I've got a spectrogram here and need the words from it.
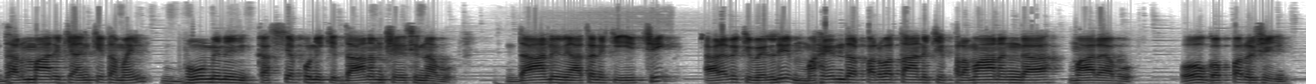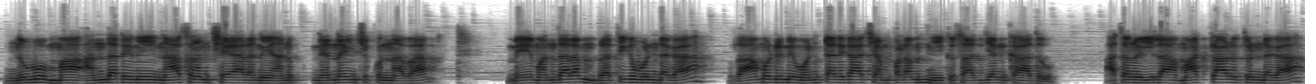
ధర్మానికి అంకితమై భూమిని కశ్యపునికి దానం చేసినావు. దానిని అతనికి ఇచ్చి అడవికి వెళ్ళి మహేంద్ర పర్వతానికి ప్రమాణంగా మారావు. ఓ గొప్ప ఋషి నువ్వు మా అందరినీ నాశనం చేయాలని అను నిర్ణయించుకున్నావా? మేమందరం బ్రతికి ఉండగా రాముడిని ఒంటరిగా చంపడం నీకు సాధ్యం కాదు. అతను ఇలా మాట్లాడుతుండగా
